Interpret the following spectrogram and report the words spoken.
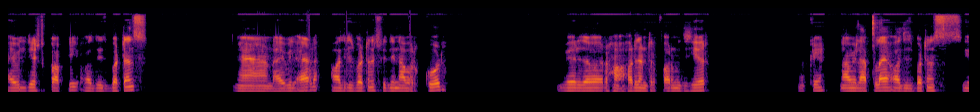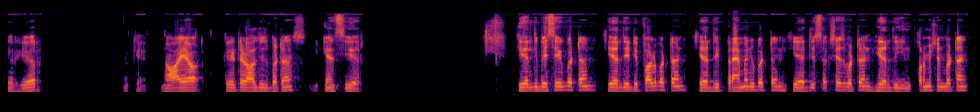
I will just copy all these buttons. And i will add all these buttons within our code. Where is our horizontal form is here. Okay. Now we'll apply all these buttons here here. Okay. Now i have created all these buttons. You can see here. Here the basic button here the default button here the primary button here the success button here the information button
